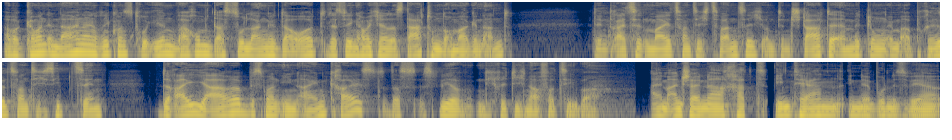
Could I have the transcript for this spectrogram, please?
Aber kann man im Nachhinein rekonstruieren, warum das so lange dauert? Deswegen habe ich ja das Datum nochmal genannt. Den 13. Mai 2020 und den Start der Ermittlungen im April 2017. Drei Jahre, bis man ihn einkreist, das ist mir nicht richtig nachvollziehbar. Allem Anschein nach hat intern in der Bundeswehr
